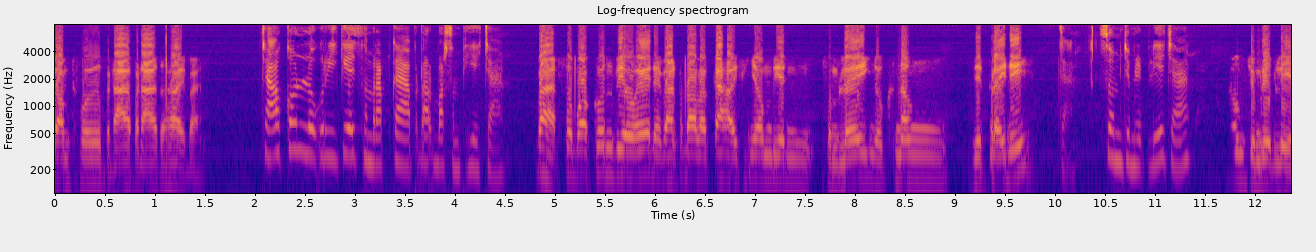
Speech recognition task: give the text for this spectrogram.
ចំធ្វើបដាបដាទៅហើយបាទ ចាអរគុណលោករីកេសម្រាប់ការផ្ដល់បទសម្ភាសន៍ចាបាទសូមអរគុណ VOA ដែលបានផ្ដល់ឱកាសឲ្យខ្ញុំមានសម្លេងនៅក្នុងវិទ្យាត្រីនេះចាសូមជម្រាបលាចាសូមជម្រាបលា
